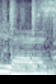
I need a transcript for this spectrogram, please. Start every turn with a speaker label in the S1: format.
S1: Yes.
